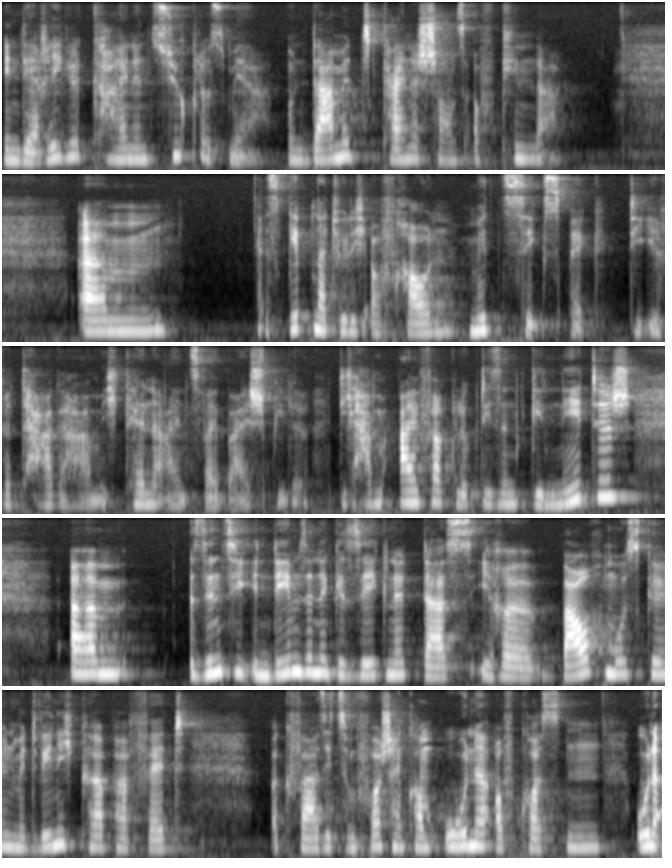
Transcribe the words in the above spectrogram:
in der Regel keinen Zyklus mehr und damit keine Chance auf Kinder. Ähm, es gibt natürlich auch Frauen mit Sixpack, die ihre Tage haben. Ich kenne ein, zwei Beispiele. Die haben einfach Glück, die sind genetisch, ähm, sind sie in dem Sinne gesegnet, dass ihre Bauchmuskeln mit wenig Körperfett äh, quasi zum Vorschein kommen, ohne auf Kosten, ohne,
